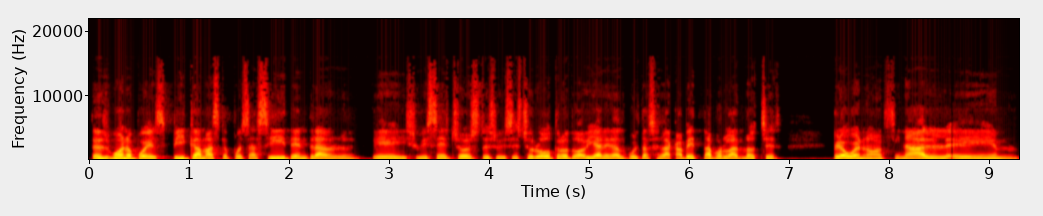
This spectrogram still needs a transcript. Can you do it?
Entonces, bueno, pues pica más que pues así, te entran, eh, y si hubiese hecho esto, y si hubiese hecho lo otro, todavía le das vueltas en la cabeza por las noches. Pero bueno, al final eh,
